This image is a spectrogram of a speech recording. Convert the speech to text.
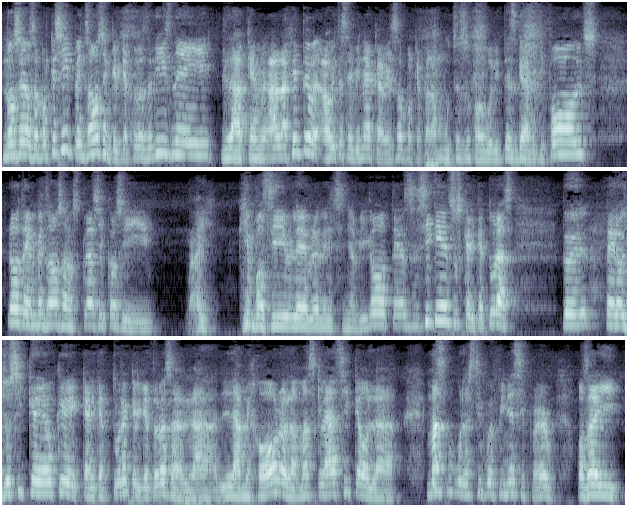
no sé, o sea, porque sí, pensamos en caricaturas de Disney, la que a la gente ahorita se viene a la cabeza porque para muchos su favorito es Gravity Falls, luego también pensamos en los clásicos y, ay, Imposible, Brennan el señor Bigotes, sí tienen sus caricaturas, pero, pero yo sí creo que caricatura, caricatura, o sea, la, la mejor o la más clásica o la más popular sí fue Phineas y Ferb, o sea, y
